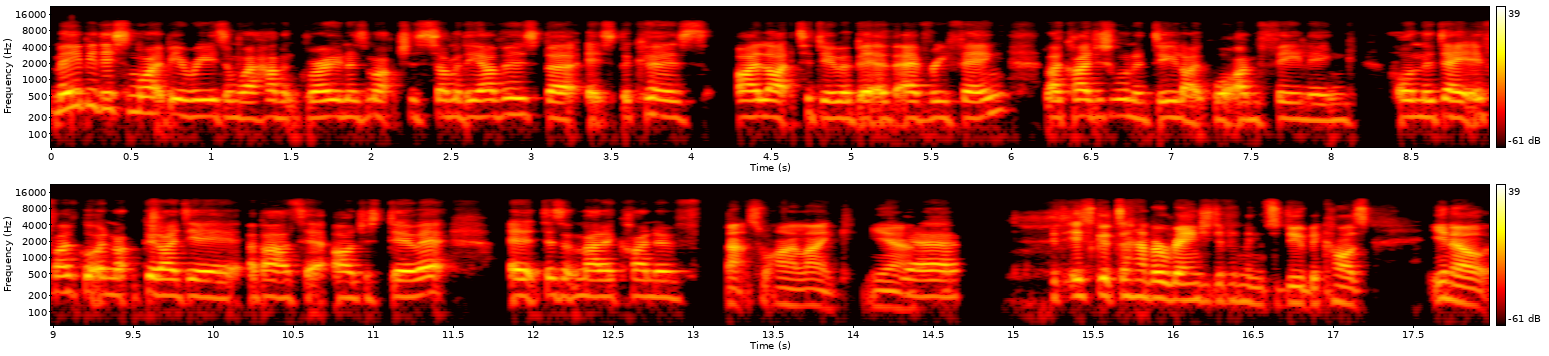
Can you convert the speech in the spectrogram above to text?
maybe this might be a reason why i haven't grown as much as some of the others but it's because i like to do a bit of everything. Like i just want to do like what i'm feeling on the day. If i've got a good idea about it i'll just do it. It doesn't matter kind of that's what i like yeah. Yeah. It's good to have a range of different things to do because you know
